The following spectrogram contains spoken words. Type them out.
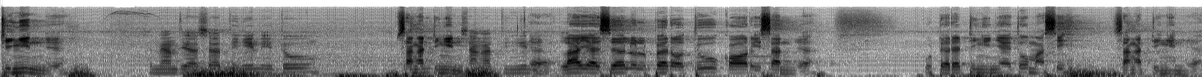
Dingin ya. Senantiasa dingin itu sangat dingin. Sangat dingin. Ya. la yazalul baradu korisan ya. Udara dinginnya itu masih sangat dingin ya.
